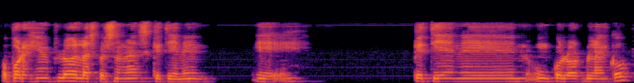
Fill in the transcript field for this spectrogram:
O por ejemplo, las personas que tienen eh, que tienen un color blanco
